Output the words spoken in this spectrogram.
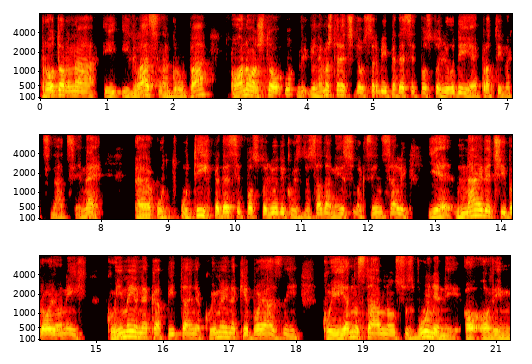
prodorna i, i glasna grupa, ono što, vi ne možete reći da u Srbiji 50% ljudi je protiv vakcinacije, ne. E, u, u tih 50% ljudi koji do sada nisu vakcinisali je najveći broj onih koji imaju neka pitanja, koji imaju neke bojazni, koji jednostavno su zbunjeni o, ovim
